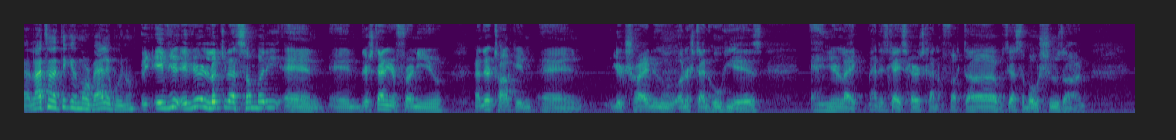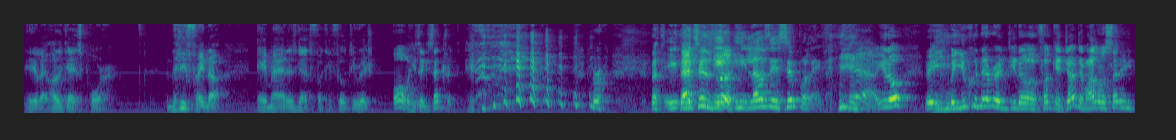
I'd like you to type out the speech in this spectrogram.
a lot of times I think is more valuable, you know? if you're if you're looking at somebody and and they're standing in front of you and they're talking and you're trying to understand who he is and you're like man this guy's hair's kind of fucked up he's got some old shoes on and you're like oh this guy's poor and then you find out hey man this guy's fucking filthy rich oh he's eccentric That's, He- that's his he- look. He loves his simple life. yeah, you know, but you could never, you know, fucking judge him. All of a sudden,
